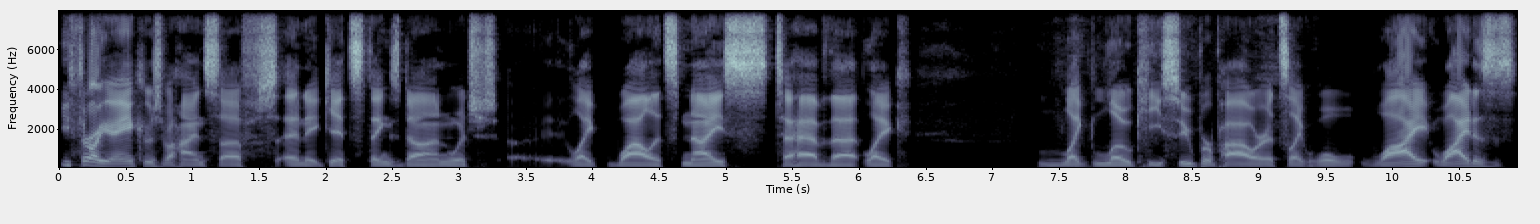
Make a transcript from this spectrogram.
you throw your anchors behind stuff and it gets things done which uh, like while it's nice to have that like like low key superpower it's like well why why does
